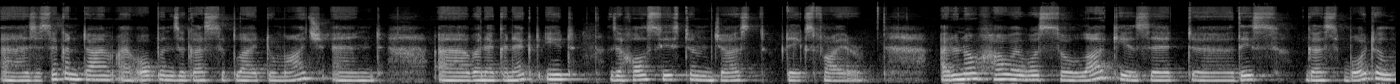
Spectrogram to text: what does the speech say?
uh, the second time I opened the gas supply too much, and uh, when I connect it, the whole system just takes fire. I don't know how I was so lucky that uh, this gas bottle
